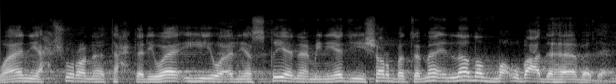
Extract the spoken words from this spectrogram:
وأن يحشرنا تحت لوائه وأن يسقينا من يده شربة ماء لا نظمأ بعدها أبدا.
